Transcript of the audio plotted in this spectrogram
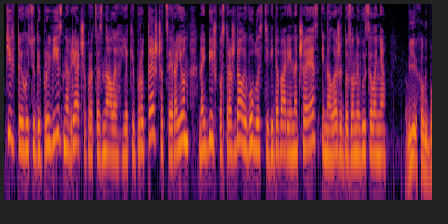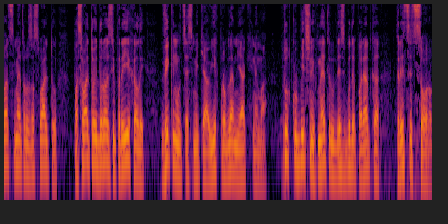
Ті, хто його сюди привіз, навряд чи про це знали, як і про те, що цей район найбільш постраждалий в області від аварії на ЧАЕС і належить до зони виселення. Виїхали 20 метрів з асфальту, по асфальтовій дорозі приїхали, викинули це сміття, їх проблем ніяких нема. Тут кубічних метрів десь буде порядка 30-40.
